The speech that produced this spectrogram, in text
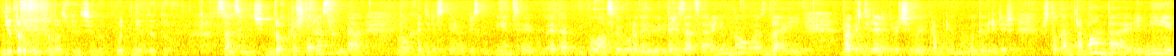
не торгуют у нас бензином. Вот нет этого. Сан Саныч, Да. в прошлый раз, когда вы выходили с первой пресс-конференции, это была своего рода инвентаризация района у вас, Да. да, и вы определяли ключевые проблемы. Вы говорили, что контрабанда имеет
